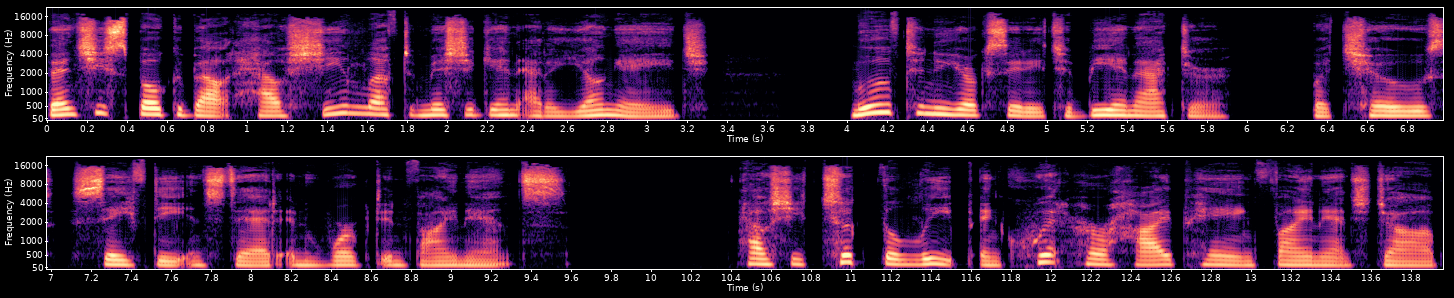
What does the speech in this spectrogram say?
Then she spoke about how she left Michigan at a young age, moved to New York City to be an actor, but chose safety instead and worked in finance. How she took the leap and quit her high paying finance job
